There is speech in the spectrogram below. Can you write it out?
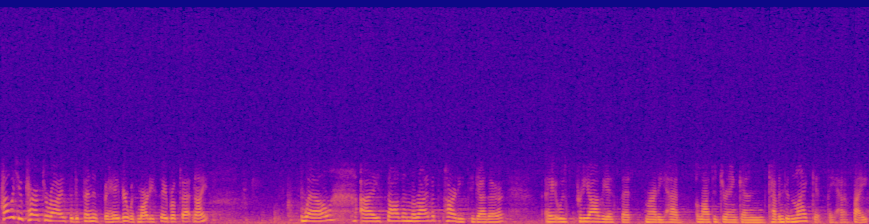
How would you characterize the defendant's behavior with Marty Saybrook that night? Well, I saw them arrive at the party together. It was pretty obvious that Marty had a lot to drink and Kevin didn't like it. They had a fight.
